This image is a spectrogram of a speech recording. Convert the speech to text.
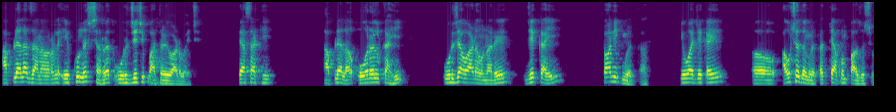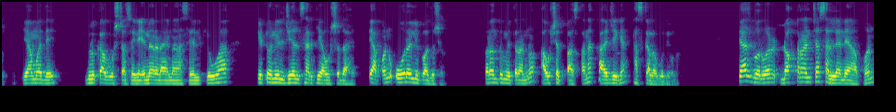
आपल्याला जनावराला एकूणच शरीरात ऊर्जेची पातळी वाढवायची. त्यासाठी आपल्याला ओरल काही ऊर्जा वाढवणारे जे काही टॉनिक मिळतात किंवा जे काही औषधं मिळतात ते आपण पाजू शकतो. यामध्ये ग्लुकाबुस्ट असेल एनरडायना असेल किंवा किटोनिल जेल सारखी औषधं आहेत ते आपण ओरली पाजू शकतो. परंतु मित्रांनो औषध पाजताना काळजी घ्या ठसका लागू देऊ नका. त्याचबरोबर डॉक्टरांच्या सल्ल्याने आपण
